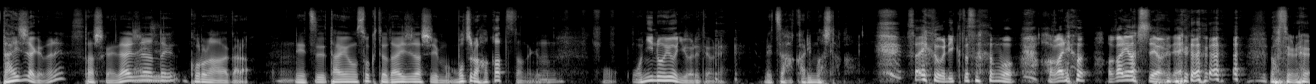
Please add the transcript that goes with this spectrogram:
大事だけどね。確かに。大事なんだけど、コロナだから。うん熱、体温測定は大事だし、もうもちろん測ってたんだけど、鬼のように言われたよね。熱測りましたか？最後、陸斗さんも、測りま、測りましたよ、みたいな。だってね、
